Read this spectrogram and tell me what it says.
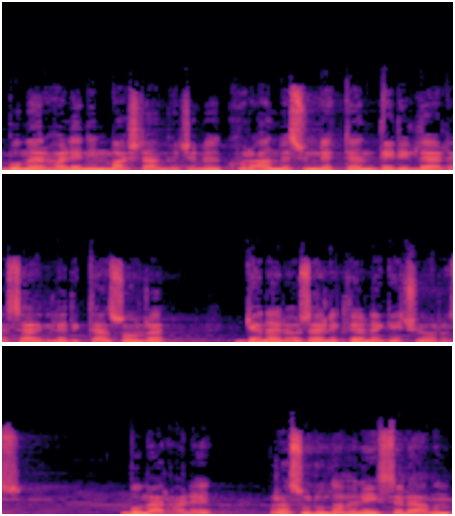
Bu merhalenin başlangıcını Kur'an ve sünnetten delillerle sergiledikten sonra genel özelliklerine geçiyoruz. Bu merhale Resulullah Aleyhisselam'ın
